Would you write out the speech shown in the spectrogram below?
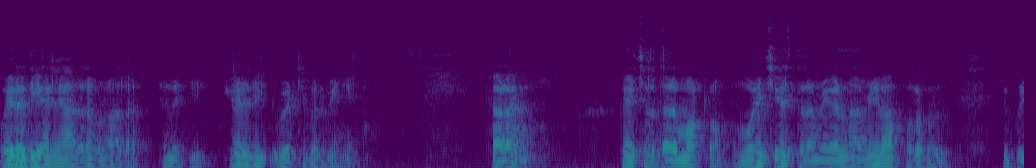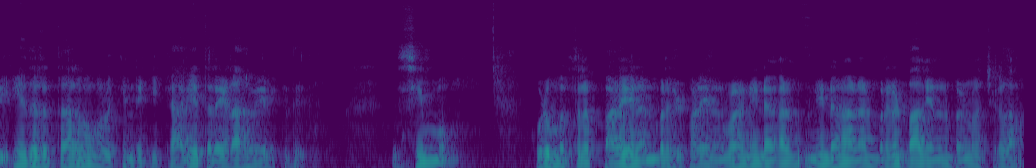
உயரதிகாரிகளின் ஆதரவுனால் இன்றைக்கி எளிதில் வெற்றி பெறுவீங்க. கடகம் பேச்சில் தடுமாற்றம் முயற்சிகள் திறமைகள்லாம் வீணாக போகிறது இப்படி எதெடுத்தாலும் உங்களுக்கு இன்றைக்கி காரியத்தடைகளாகவே இருக்குது. சிம்மம். குடும்பத்தில் பழைய நண்பர்கள் பழைய நண்பர்கள் நீண்ட கால நீண்ட நாள் நண்பர்கள் பாலிய நண்பர்கள்னு வச்சுக்கலாம்.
